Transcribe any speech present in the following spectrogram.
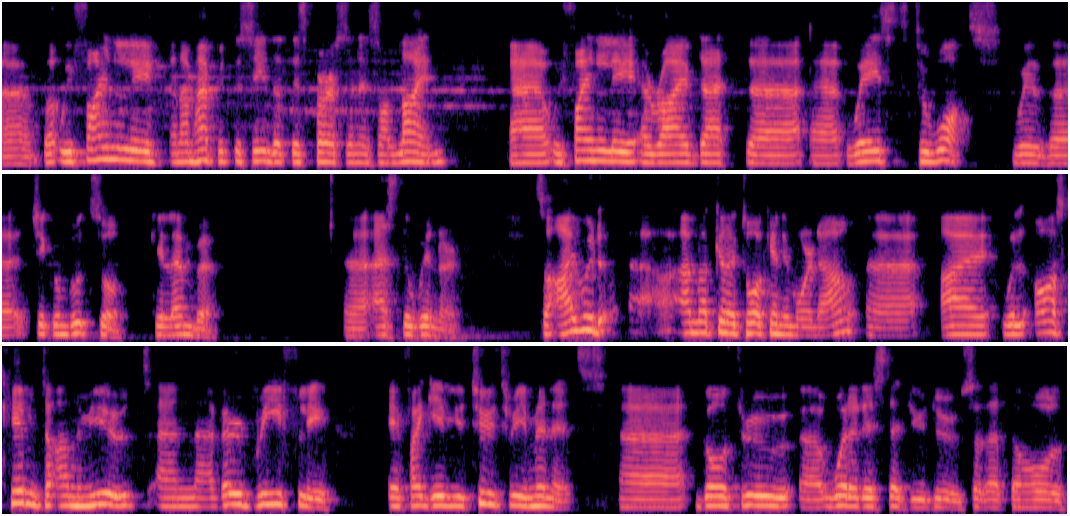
Uh, but we finally, and I'm happy to see that this person is online, uh, we finally arrived at uh, uh Waste to Watts with uh, Chikumbutso Kilembe uh, as the winner. So I would, I'm not going to talk anymore now. I will ask him to unmute and very briefly, if I give you two, three minutes, go through what it is that you do so that the whole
